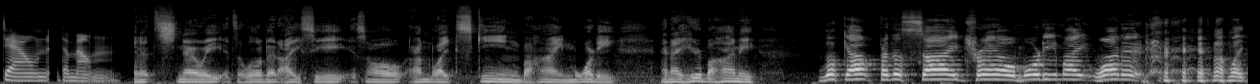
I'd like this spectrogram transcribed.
down the mountain. And it's snowy, it's a little bit icy, so I'm like skiing behind Morty, and I hear behind me, look out for the side trail. Morty might want it. and I'm like,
